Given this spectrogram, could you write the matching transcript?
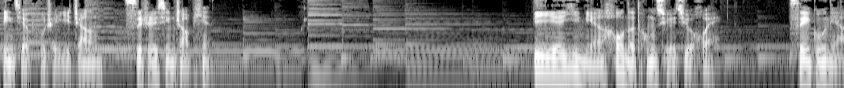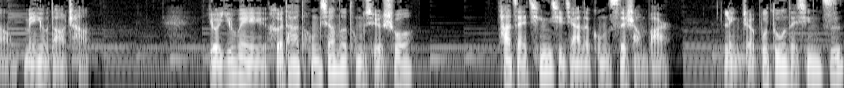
并且附着一张辞职信照片。毕业一年后的同学聚会，C 姑娘没有到场。有一位和她同乡的同学说：“她在亲戚家的公司上班，领着不多的薪资，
